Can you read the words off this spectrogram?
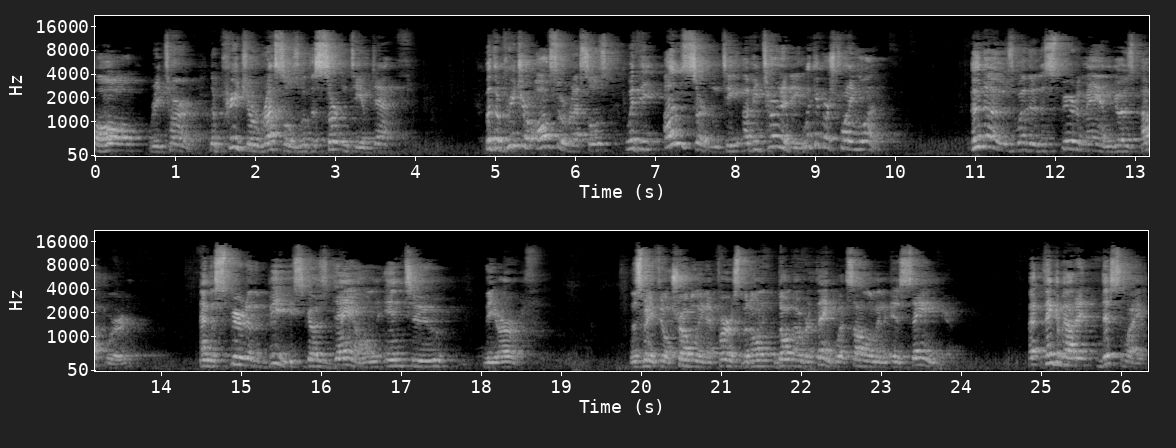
all return. The preacher wrestles with the certainty of death. But the preacher also wrestles with the uncertainty of eternity. Look at verse 21. Who knows whether the spirit of man goes upward and the spirit of the beast goes down into the earth? This may feel troubling at first, but don't, don't overthink what Solomon is saying here. Uh, think about it this way.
